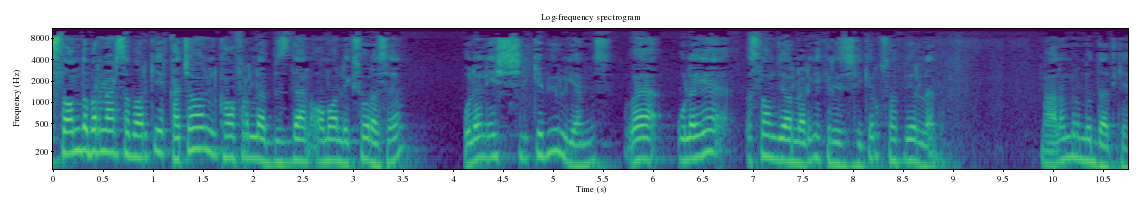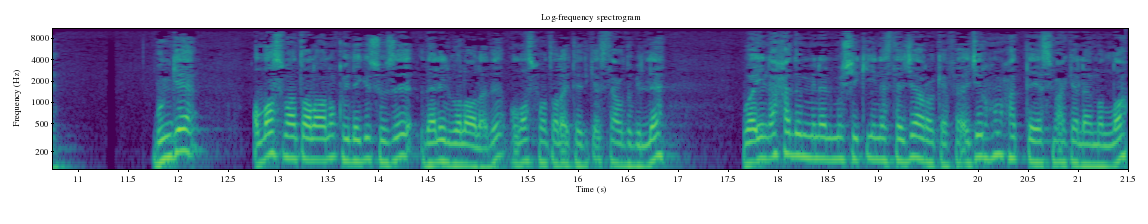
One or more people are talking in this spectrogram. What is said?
islomda bir narsa borki, qachon kofirlar bizdan omonlik so'rasa, ularni eshitishlikka buyurilganmiz va ularga islom diyorlariga kirishlikka ruxsat beriladi. Ma'lum bir muddatga. Bunga Alloh subhanahu taoloning quyidagi so'zi dalil bo'la oladi. Alloh subhanahu taolo aytadiki: "Astagfiru billah وإن أحد من المشركين استجارك فأجره حتى يسمع كلام الله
